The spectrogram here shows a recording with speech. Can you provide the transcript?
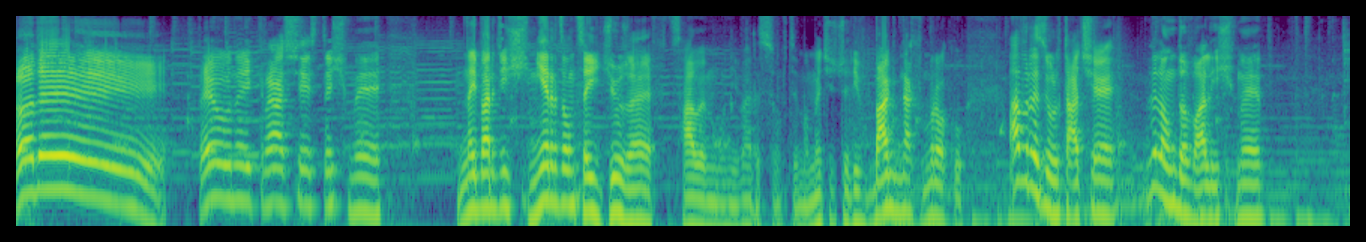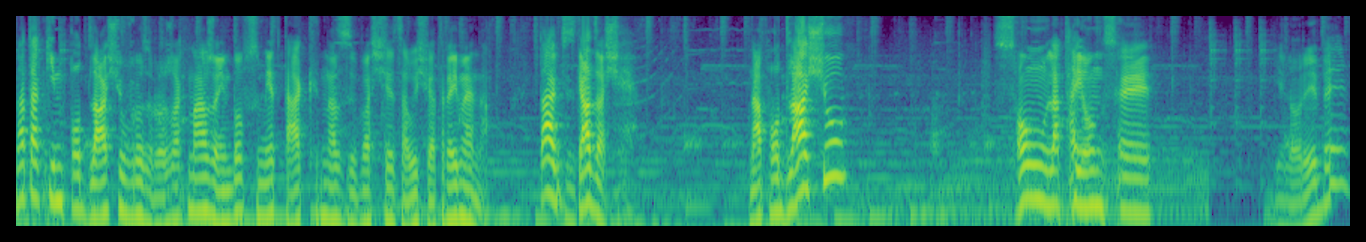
Ody! W pełnej krasie jesteśmy w najbardziej śmierdzącej dziurze w całym uniwersum w tym momencie, czyli w bagnach mroku. A w rezultacie wylądowaliśmy na takim Podlasiu w rozrożach marzeń, bo w sumie tak nazywa się cały świat Raymana. Tak, zgadza się. Na Podlasiu są latające wieloryby,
